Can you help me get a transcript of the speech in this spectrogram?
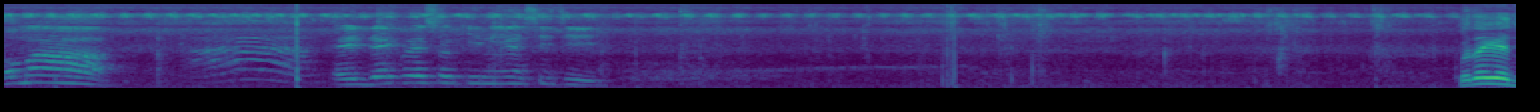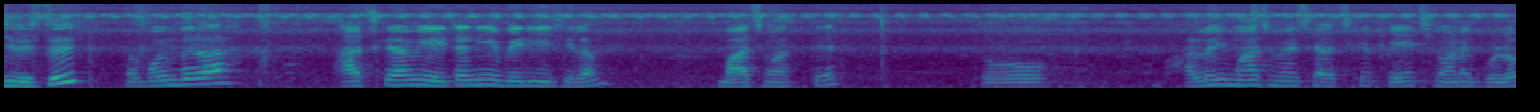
ও মা এই দেখবে এসো কি নিয়ে এসেছি। কোথায় গেছিলিস তুই? তো বন্ধুরা আজকে আমি এটা নিয়ে বেরিয়েছিলাম মাছ মারতে। তো ভালোই মাছ হয়েছে আজকে পেয়েছি অনেকগুলো।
